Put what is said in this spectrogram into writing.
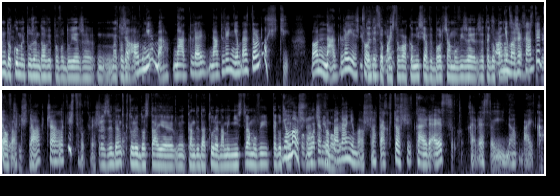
ten dokument urzędowy powoduje, że ma to że on nie ma, nagle, nagle nie ma zdolności, bo on nagle jest I wtedy co, Państwowa Komisja Wyborcza mówi, że, że tego że on pana nie trzeba może kandydować, tak? tak, trzeba listy wykreślić. Prezydent, który dostaje y, kandydaturę na ministra, mówi, tego Nie człowieka można, powołać nie tego mogę. pana nie można. Tak, ktoś KRS, KRS to inna bajka.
